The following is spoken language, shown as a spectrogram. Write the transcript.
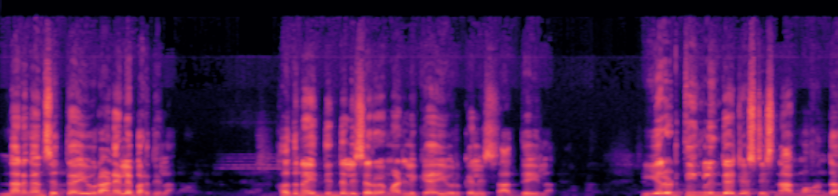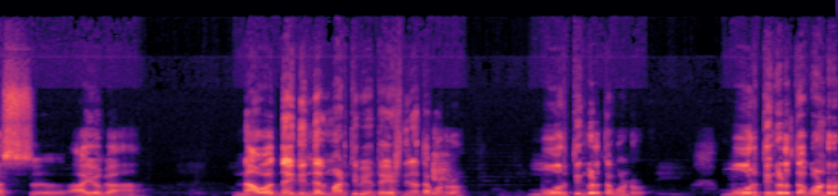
ನನಗನ್ಸುತ್ತೆ ಇವ್ರ ಹಣೆಲೇ ಬರ್ದಿಲ್ಲ. ಹದಿನೈದು ದಿನದಲ್ಲಿ ಸರ್ವೆ ಮಾಡಲಿಕ್ಕೆ ಇವ್ರ ಕೈಲಿ ಸಾಧ್ಯ ಇಲ್ಲ. ಎರಡು ತಿಂಗಳಿಂದ ಜಸ್ಟಿಸ್ ನಾಗಮೋಹನ್ ದಾಸ್ ಆಯೋಗ ನಾವು ಹದಿನೈದು ದಿನದಲ್ಲಿ ಮಾಡ್ತೀವಿ ಅಂತ ಎಷ್ಟು ದಿನ ತಗೊಂಡ್ರು? ಮೂರು ತಿಂಗಳು ತಗೊಂಡ್ರು. ಮೂರು ತಿಂಗಳು ತಗೊಂಡ್ರು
